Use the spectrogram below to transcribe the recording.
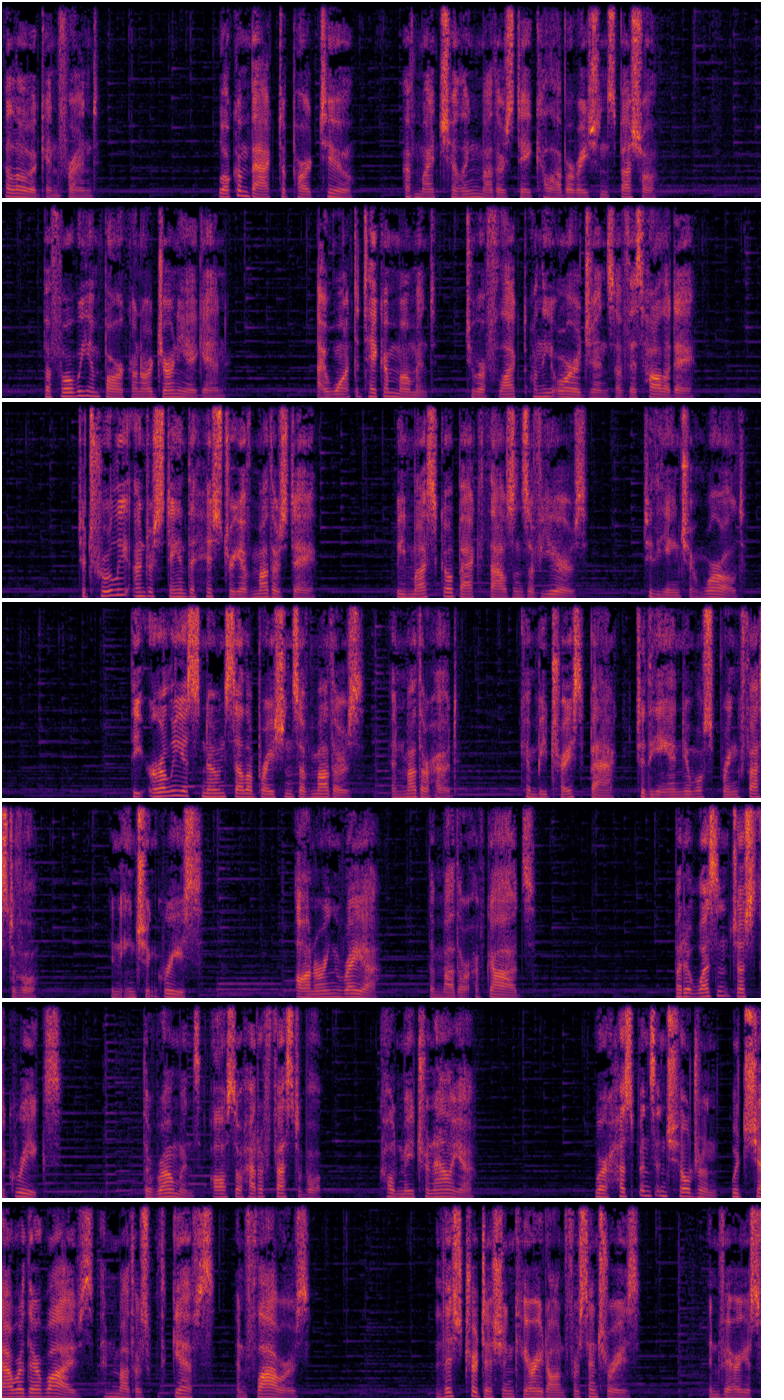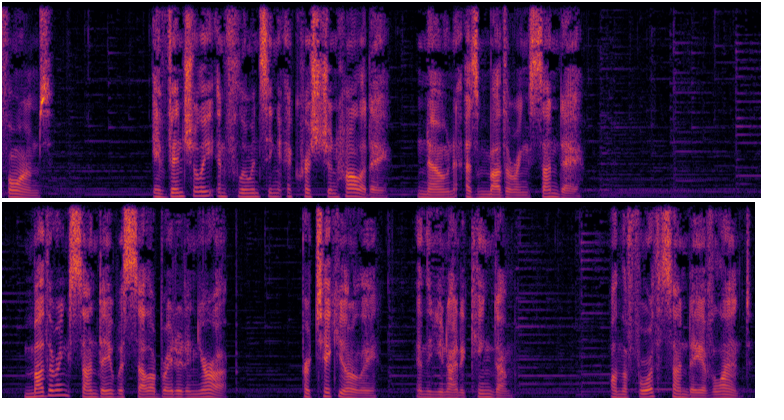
Hello again, friend. Welcome back to part two of my chilling Mother's Day collaboration special. Before we embark on our journey again, I want to take a moment to reflect on the origins of this holiday. To truly understand the history of Mother's Day, we must go back thousands of years to the ancient world. The earliest known celebrations of mothers and motherhood can be traced back to the annual spring festival in ancient Greece, honoring Rhea, the mother of gods. But it wasn't just the Greeks. The Romans also had a festival called Matronalia, where husbands and children would shower their wives and mothers with gifts and flowers. This tradition carried on for centuries, in various forms, eventually influencing a Christian holiday known as Mothering Sunday. Mothering Sunday was celebrated in Europe, particularly in the United Kingdom, on the fourth Sunday of Lent.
